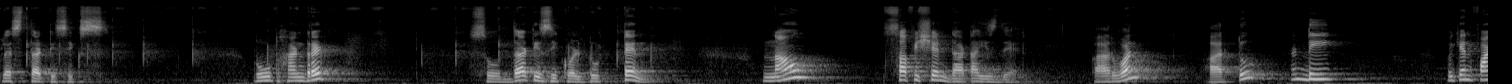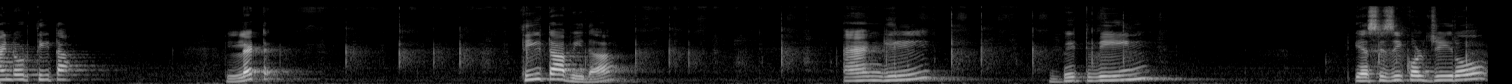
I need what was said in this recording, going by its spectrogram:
plus 36 root 100 so that is equal to 10 now sufficient data is there. R1 r2 and d. We can find out theta. Let theta be the angle between s is equal to 0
